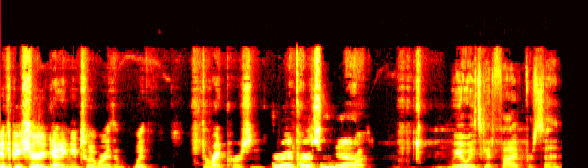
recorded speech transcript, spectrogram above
have to be sure you're getting into it with with the right person. The right person, yeah. We always get five percent.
